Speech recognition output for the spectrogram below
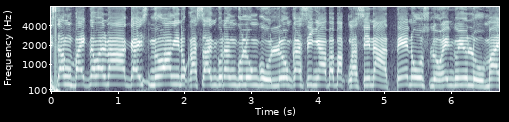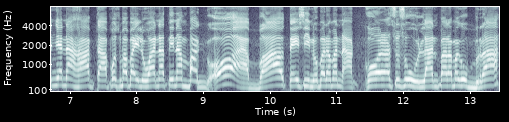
Isang bike naman mga guys, no, ang inukasan ko ng gulong-gulong kasi nga babaklasin natin, usluin ko yung luma niya na hub, tapos babayluhan natin ng bago. About, eh, sino ba naman ako na susulan para magubra?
